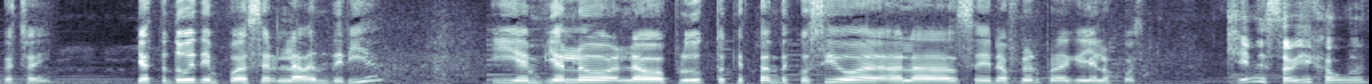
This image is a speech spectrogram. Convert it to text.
¿cachai? Que hasta tuve tiempo de hacer lavandería y enviar lo- los productos que están descosidos a, a la señora Flor para que ella los cose. ¿Quién es esa vieja, weón?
